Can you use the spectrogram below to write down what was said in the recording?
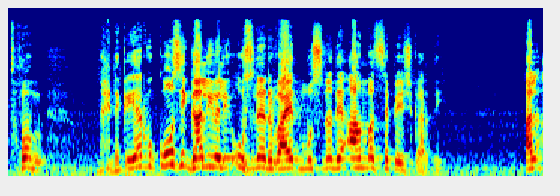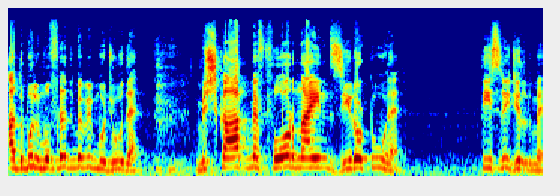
تو میں نے کہا، یار، وہ کون سی گالی والی؟ اس نے روایت مسند احمد سے پیش کر دی۔ الادب المفرد میں بھی موجود ہے۔ مشکات میں فور نائن زیرو ٹو ہے، تیسری جلد میں۔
